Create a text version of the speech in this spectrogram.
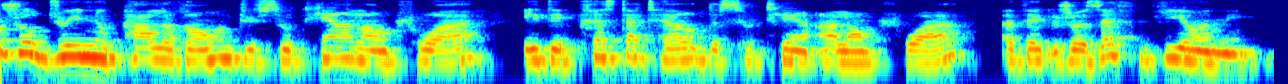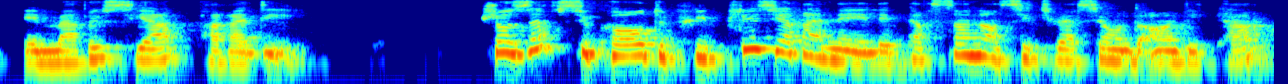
Aujourd'hui, nous parlerons du soutien à l'emploi et des prestataires de soutien à l'emploi avec Joseph Guilloni et Marussia Paradis. Joseph supporte depuis plusieurs années les personnes en situation de handicap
